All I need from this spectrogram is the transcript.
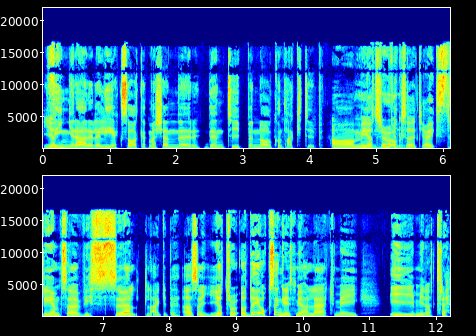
Jag- fingrar eller leksak, att man känner den typen av kontakt typ. Ja, men jag tror också att jag är extremt så här visuellt lagd. Alltså, jag tror, och det är också en grej som jag har lärt mig i mina 30.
